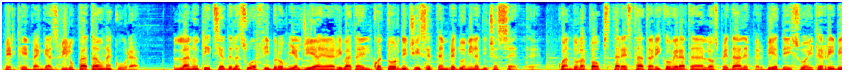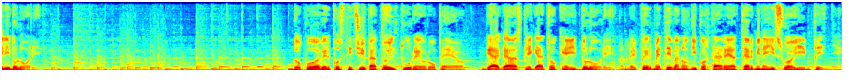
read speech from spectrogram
Perché venga sviluppata una cura. La notizia della sua fibromialgia è arrivata il 14 settembre 2017, quando la popstar è stata ricoverata all'ospedale per via dei suoi terribili dolori. Dopo aver posticipato il tour europeo, Gaga ha spiegato che i dolori non le permettevano di portare a termine i suoi impegni.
